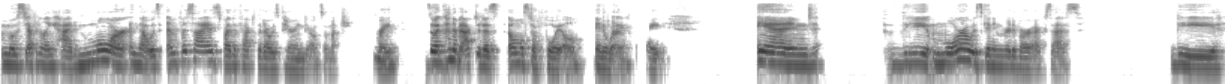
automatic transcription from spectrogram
most definitely had more, and that was emphasized by the fact that I was paring down so much, right? So it kind of acted as almost a foil in a way, right? And the more I was getting rid of our excess, the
